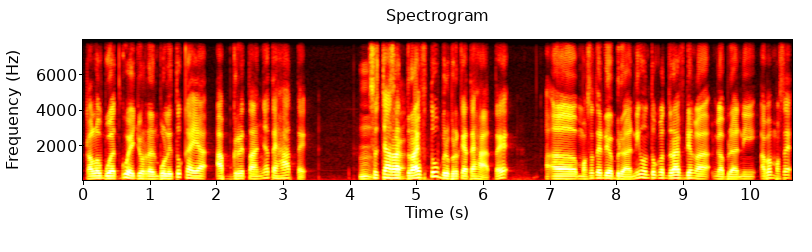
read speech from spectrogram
kalau buat gue Jordan Poole itu kayak upgrade-annya THT. Hmm, Secara bisa. drive tuh bener kayak THT. Eh, maksudnya dia berani untuk ngedrive dia nggak nggak berani apa maksudnya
